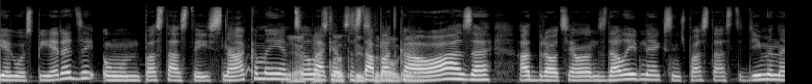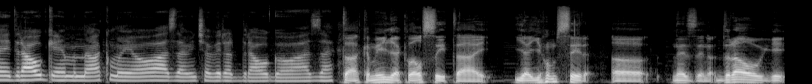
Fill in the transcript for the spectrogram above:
iegūs pieredzi un pastāstīs nākamajiem Jā, cilvēkiem. Tas tāpat kā draugiem. oāze, atbrauc jauns dalībnieks, viņš pastāsta ģimenei, draugiem, un nākamajā oāzē viņš jau ir ar draugu oāzē. Tā ka, mīļie klausītāji, ja jums ir, uh, nezinu, draugi,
